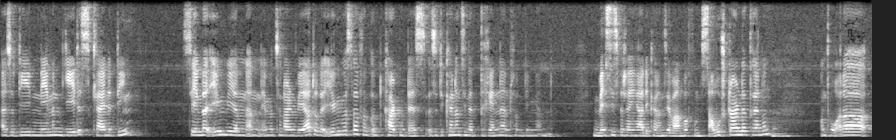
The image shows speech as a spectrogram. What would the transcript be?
Also die nehmen jedes kleine Ding, sehen da irgendwie einen, einen emotionalen Wert oder irgendwas davon und kalten das. Also die können sich nicht trennen von Dingen. Mhm. Messi ist wahrscheinlich auch, die können sich aber einfach vom Saustall nicht trennen. Mhm. Und Horder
